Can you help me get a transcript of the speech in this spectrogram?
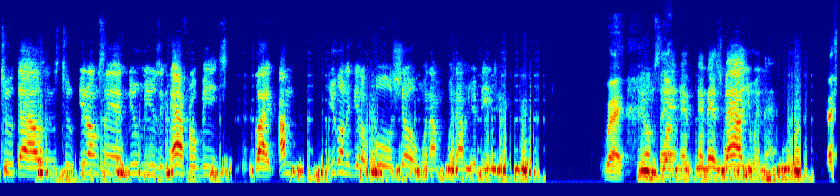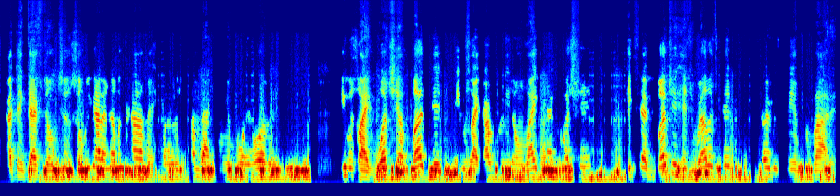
2000s, two, you know what I'm saying? New music, Afro beats. Like I'm you're gonna get a full show when I'm when I'm your DJ. Right. You know what I'm saying? Well, and, and there's value in that. That's, I think that's dope too. So we got another comment. Uh, let's come back from your boy Orbit. He was like, "What's your budget?" He was like, "I really don't like that question." He said, "Budget is relative to service being provided.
